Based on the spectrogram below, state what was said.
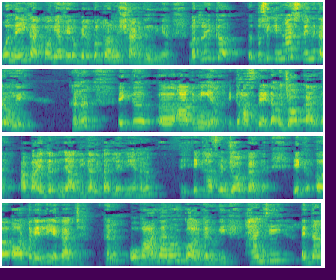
ਉਹ ਨਹੀਂ ਕਰ ਪਾਉਂਦੀਆਂ, ਫਿਰ ਉਹ ਬਿਲਕੁਲ ਤੁਹਾਨੂੰ ਛੱਡ ਦਿੰਦੀਆਂ। ਮਤਲਬ ਇੱਕ, ਤੁਸੀਂ ਕਿੰਨਾ ਸਪਿਨ ਕਰੋਗੇ? ਹਨਾ? ਇੱਕ ਆਦਮੀ ਆ, ਇੱਕ ਹਸਬੈਂਡ ਆ, ਉਹ ਜੌਬ ਕਰਦਾ ਆਪਾਂ ਇੱਧਰ ਪੰਜਾਬ ਦੀ ਗੱਲ ਕਰ ਲੈਂਦੇ ਆ, ਹਨਾ? ਤੇ ਇੱਕ ਹਸਬੈਂਡ ਜੌਬ ਕਰਦਾ ਇੱਕ ਔਰਤ ਵਿਹਲੀ ਹੈ ਘਰ 'ਚ, ਹਨਾ? ਉਹ ਵਾਰ-ਵਾਰ ਉਹਨੂੰ ਕਾਲ ਕਰੂਗੀ, ਹਾਂਜੀ ਇਦਾਂ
